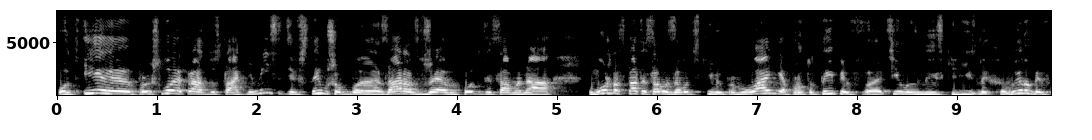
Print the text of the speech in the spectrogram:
От і е, пройшло якраз достатньо місяців з тим, щоб е, зараз вже виходити саме на ну, можна сказати, саме заводські випробування прототипів е, цілої низки різних виробів,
